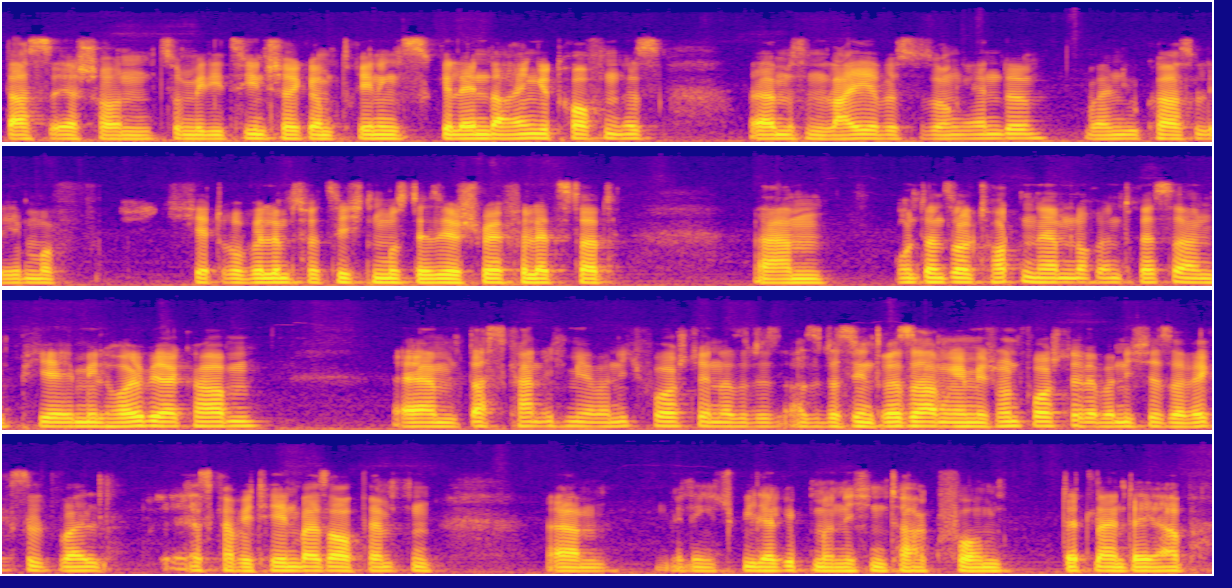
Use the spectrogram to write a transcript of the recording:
dass er schon zum Medizincheck am Trainingsgelände eingetroffen ist. Ähm, ist ein Laie bis Saisonende, weil Newcastle eben auf Jethro Willems verzichten muss, der sich schwer verletzt hat. Ähm, und dann soll Tottenham noch Interesse an Pierre-Emil Heuberg haben. Ähm, das kann ich mir aber nicht vorstellen. Also, das, also, dass sie Interesse haben, kann ich mir schon vorstellen, aber nicht, dass er wechselt, weil er ist Kapitän bei Southampton. Ähm, mit den Spieler gibt man nicht einen Tag vorm Deadline Day ab.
